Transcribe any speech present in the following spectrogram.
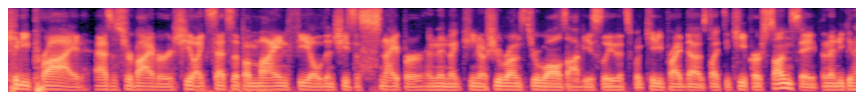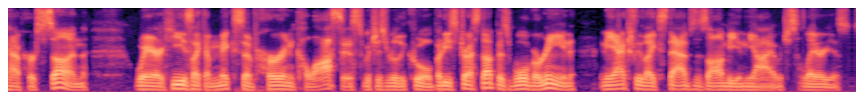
Kitty Pryde as a survivor. She like sets up a minefield and she's a sniper. And then like, you know, she runs through walls. Obviously, that's what Kitty Pryde does, like to keep her son safe. And then you can have her son where he's like a mix of her and Colossus, which is really cool. But he's dressed up as Wolverine and he actually like stabs a zombie in the eye, which is hilarious.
